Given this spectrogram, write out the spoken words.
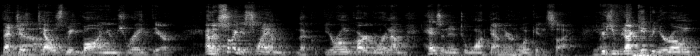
That just Yeah. tells me volumes right there. And I saw you slam the, your own car door, and I'm hesitant to walk down there and look inside because if you're not keeping your own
